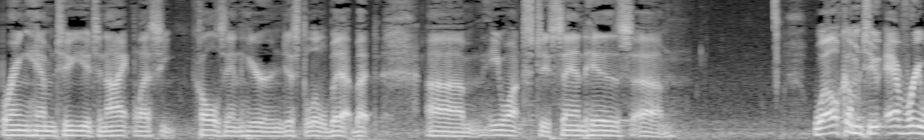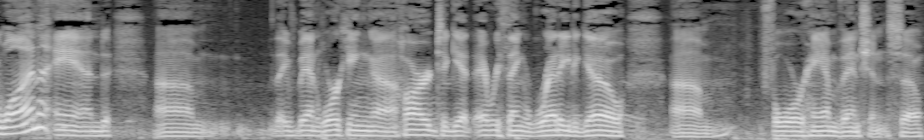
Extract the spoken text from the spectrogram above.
bring him to you tonight unless he calls in here in just a little bit. But um, he wants to send his. Um, welcome to everyone, and um, they've been working uh, hard to get everything ready to go um, for Hamvention. So.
